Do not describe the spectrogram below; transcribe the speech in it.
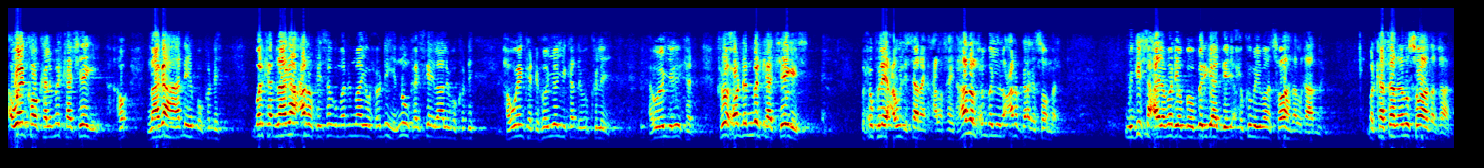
haweenkaoo kale markaa sheegi naagaha hadhihi buu ku dhihi marka naagaha carabka isagu marin maayo wuxuu dhihi nuunka iska ilaali buu ku dhihi haweenka hooyooyinka dhe ku leeyahy haweenyinka ruuxoo dhan markaad sheegayso wuxuu ku leeyahy cawdi sarak cala khayr hadal xun bayuu carabkaaga soo maray. Minkiisa xayla maryam bo berigaa dee xukumay baan soo hadal qaadnay. Markaasaan anu soo hadal qaaday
